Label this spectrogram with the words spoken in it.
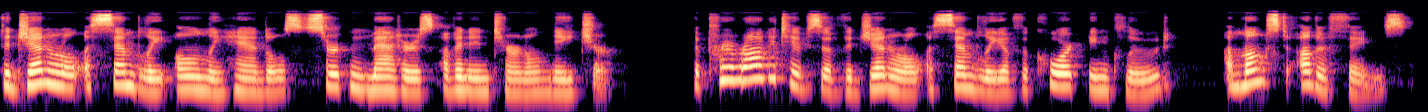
the General Assembly only handles certain matters of an internal nature. The prerogatives of the General Assembly of the Court include, amongst other things,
